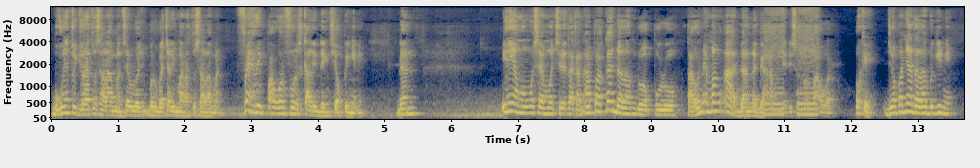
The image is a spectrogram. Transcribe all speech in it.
Bukunya 700 halaman saya baru baca 500 halaman. Very powerful sekali Deng Xiaoping ini. Dan ini yang mau saya mau ceritakan apakah dalam 20 tahun emang ada negara menjadi superpower oke okay, jawabannya adalah begini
